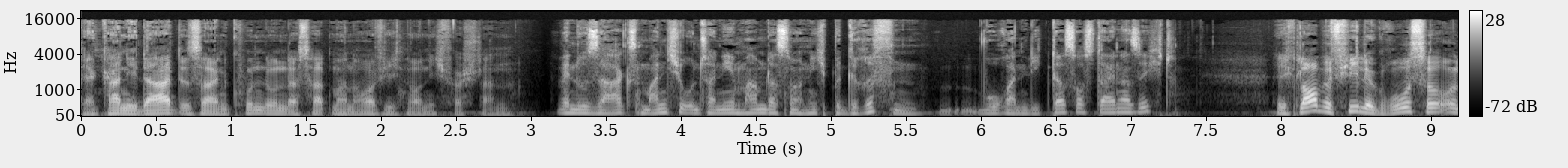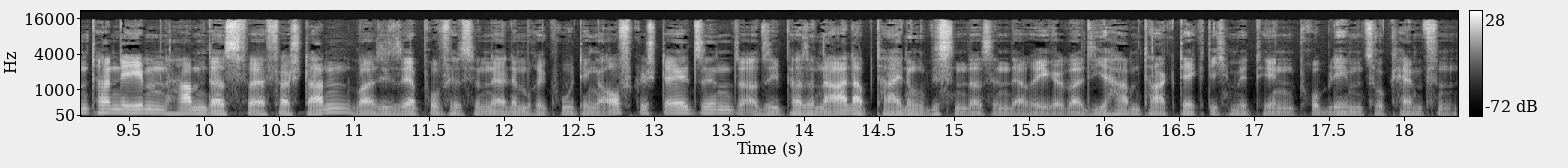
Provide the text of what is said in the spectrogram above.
Der Kandidat ist ein Kunde und das hat man häufig noch nicht verstanden. Wenn du sagst, manche Unternehmen haben das noch nicht begriffen, woran liegt das aus deiner Sicht? Ich glaube, viele große Unternehmen haben das äh, verstanden, weil sie sehr professionell im Recruiting aufgestellt sind. Also die Personalabteilungen wissen das in der Regel, weil sie haben tagtäglich mit den Problemen zu kämpfen.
